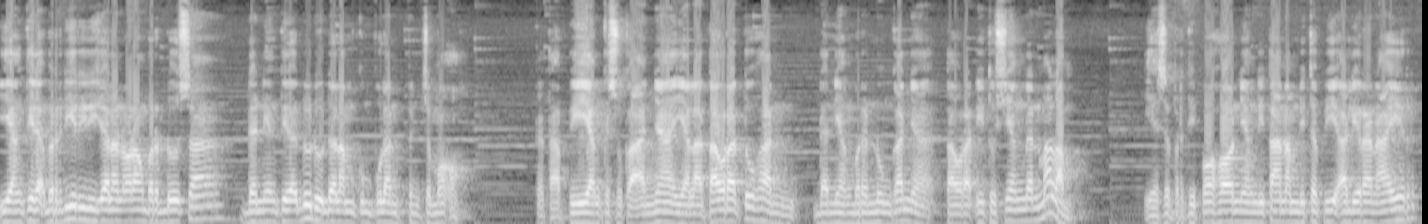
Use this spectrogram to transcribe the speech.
yang tidak berdiri di jalan orang berdosa, dan yang tidak duduk dalam kumpulan pencemooh tetapi yang kesukaannya ialah Taurat Tuhan dan yang merenungkannya Taurat itu siang dan malam. Ia seperti pohon yang ditanam di tepi aliran air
